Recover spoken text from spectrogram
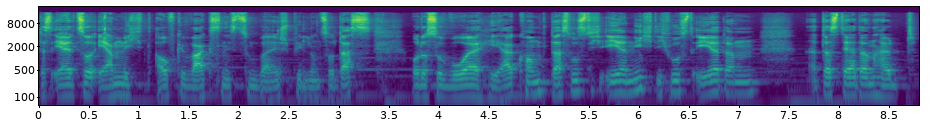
dass er halt so ärmlich aufgewachsen ist zum Beispiel und so das oder so, wo er herkommt, das wusste ich eher nicht. Ich wusste eher dann, dass der dann halt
